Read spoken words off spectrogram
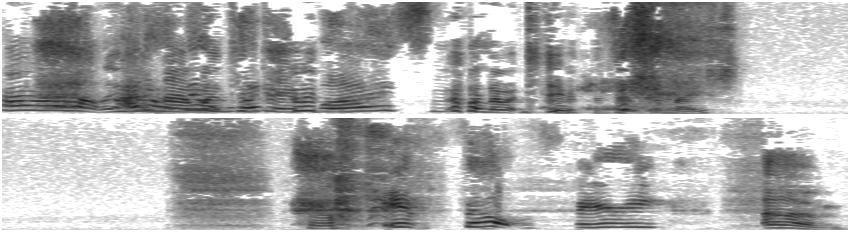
I don't even I don't know, know what, what to do it with was. This. I don't know what to do with this information. It felt very. Um,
